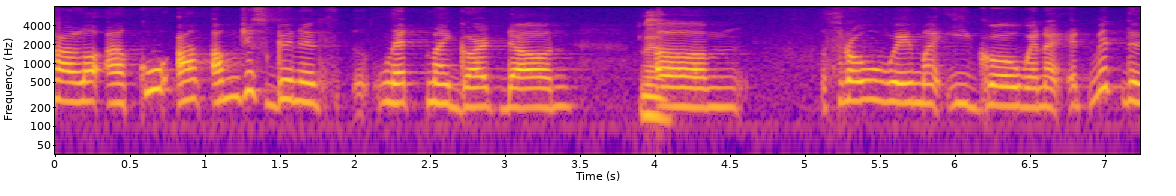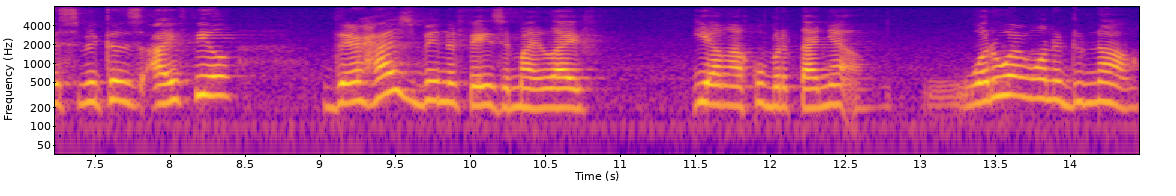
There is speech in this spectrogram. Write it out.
Kalau aku, I'm, I'm just gonna let my guard down, Yeah. um, throw away my ego when I admit this because I feel there has been a phase in my life yang aku bertanya, what do I want to do now?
